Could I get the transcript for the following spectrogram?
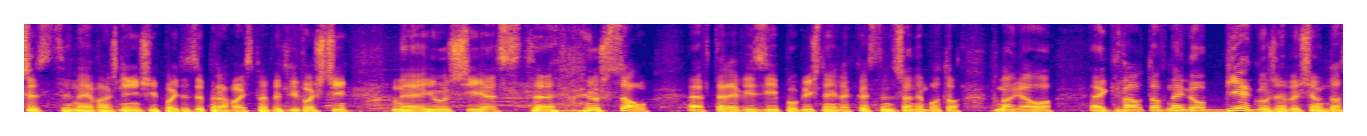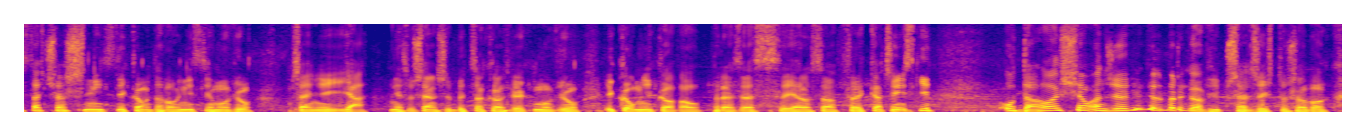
wszyscy najważniejsi politycy Prawa i Sprawiedliwości e, już jest, e, już są w telewizji publicznej. Lekko jestem zrzany, bo to wymagało e, gwałtownego biegu, żeby się dostać, chociaż nic nie komentował, nic nie mówił. Przynajmniej ja nie słyszałem, żeby cokolwiek mówił i komunikował prezes Jarosław Kaczyński. Udało się Andrzejowi Gelbergowi przedrzeć tuż obok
